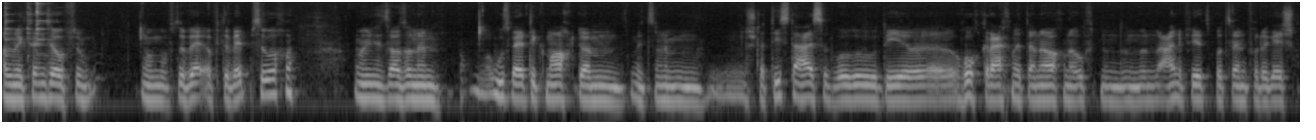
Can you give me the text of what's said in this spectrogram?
Also wir können es ja auf, dem, auf, der, auf der Websuche. Wir haben jetzt also eine Auswertung gemacht ähm, mit so einem Statisten heisst, wo du die äh, hochgerechnet danach auf den- den 41 Prozent der Gäste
